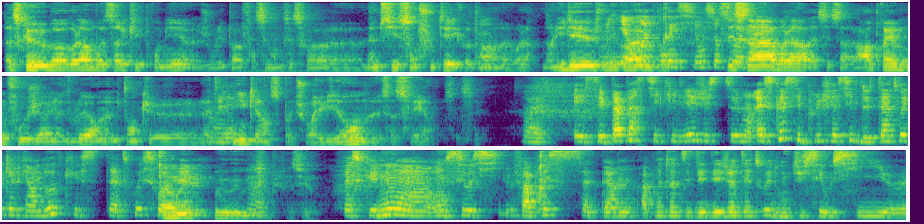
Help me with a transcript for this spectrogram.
Parce que, bah voilà, moi, c'est vrai que les premiers, euh, je voulais pas forcément que ce soit. euh, même s'ils s'en foutaient, les copains, euh, voilà. Dans l'idée, je voulais Il y quand a moins même. de pour- pression sur C'est ça, voilà, c'est ça. Alors après, bon, faut gérer la douleur en même temps que la Ouais. technique, hein, c'est pas toujours évident, mais ça se fait, hein, ça se fait. Ouais. Et c'est pas particulier justement. Est-ce que c'est plus facile de tatouer quelqu'un d'autre que se tatouer Ah soi-même? oui, oui, oui, oui, Ouais. c'est plus facile. Parce que nous, on, on sait aussi. Enfin, après, ça te permet. Après, toi, t'es déjà tatoué, donc tu sais aussi euh,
